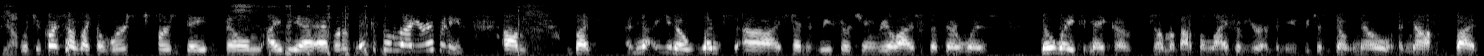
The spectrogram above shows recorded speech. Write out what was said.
yep. which of course sounds like the worst first date film idea ever. make a film about Euripides. Um, but you know, once uh, I started researching, realized that there was no way to make a film about the life of Euripides. We just don't know enough. But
